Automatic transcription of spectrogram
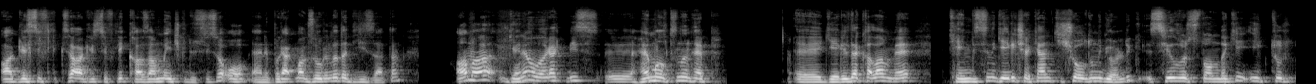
agresiflikse agresiflik, kazanma içgüdüsüyse o. Yani bırakmak zorunda da değil zaten. Ama genel olarak biz e, Hamilton'ın hep e, geride kalan ve kendisini geri çeken kişi olduğunu gördük. Silverstone'daki ilk tur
